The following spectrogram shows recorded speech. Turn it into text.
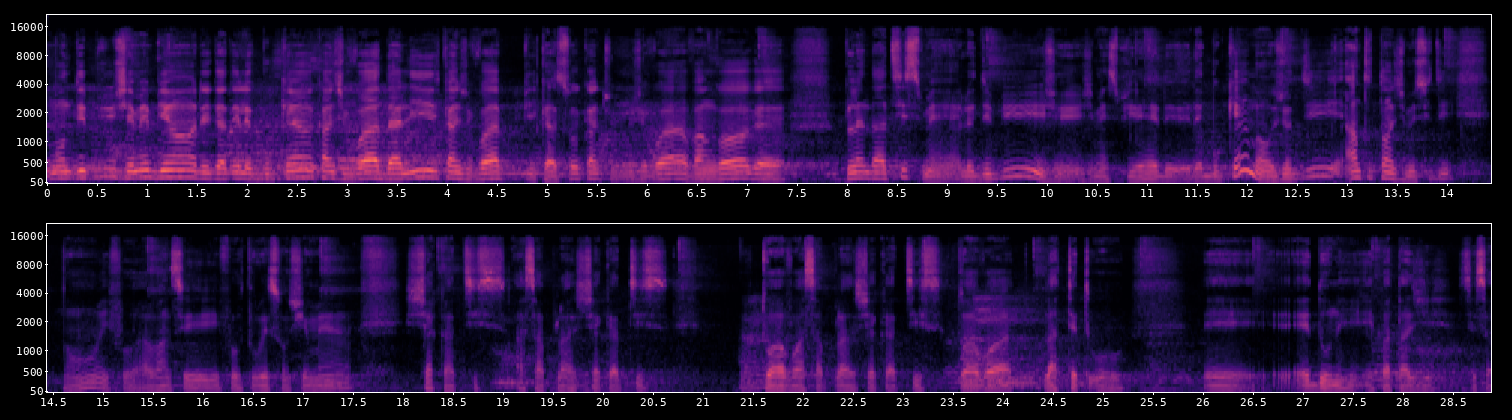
mon début, j'aimais bien regarder les bouquins quand je vois Dali, quand je vois Picasso, quand je vois Van Gogh, euh, plein d'artistes. Mais le début, je, je m'inspirais de- des bouquins, mais aujourd'hui, en tout temps, je me suis dit, non, il faut avancer, il faut trouver son chemin. Chaque artiste a sa place, chaque artiste doit avoir sa place, chaque artiste doit avoir la tête haut et, et donner et partager, c'est ça.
